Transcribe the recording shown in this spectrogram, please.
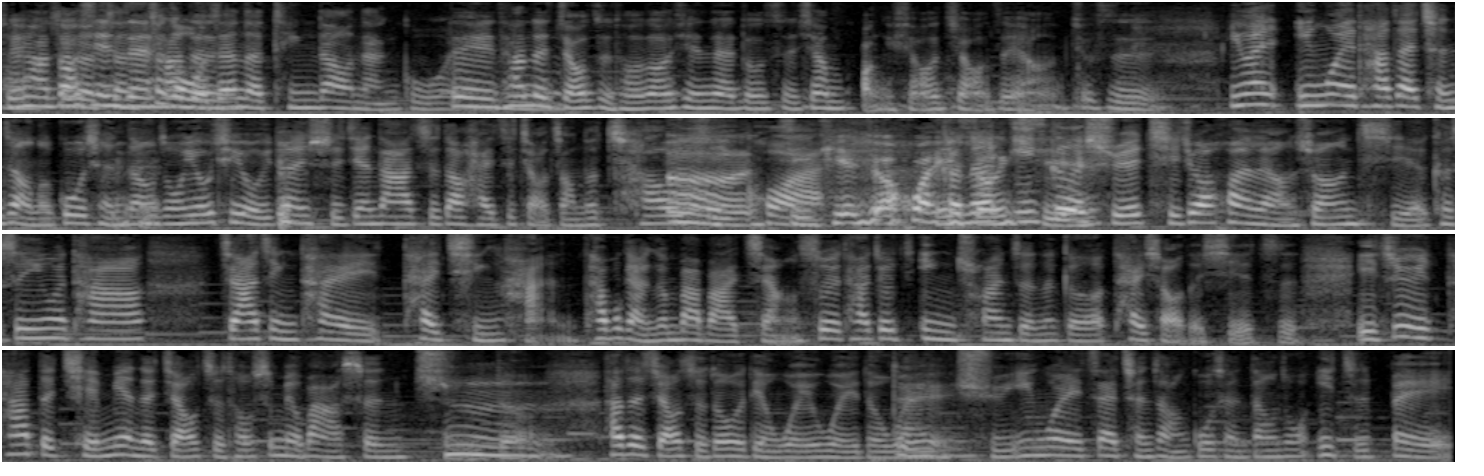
所以他到现在，这个我真的听到难过。对，他的脚趾头到现在都是像绑小脚这样，就是因为因为他在成长的过程当中，尤其有一段时间，大家知道孩子脚长得超级快，几天就要换一双鞋，可能一个学期就要换两双鞋。可是因为他。家境太太清寒，他不敢跟爸爸讲，所以他就硬穿着那个太小的鞋子，以至于他的前面的脚趾头是没有办法伸直的，嗯、他的脚趾都有点微微的弯曲，因为在成长过程当中一直被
